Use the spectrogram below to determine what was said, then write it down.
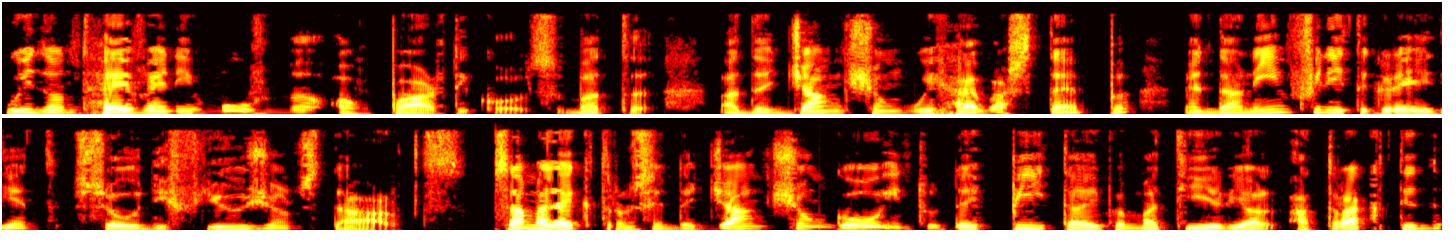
we don't have any movement of particles, but uh, at the junction we have a step and an infinite gradient, so diffusion starts. Some electrons in the junction go into the p-type material attracted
